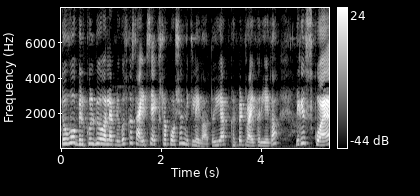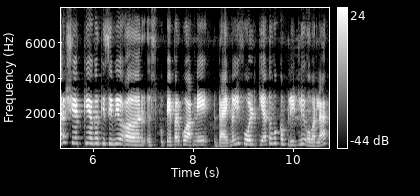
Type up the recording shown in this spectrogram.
तो वो बिल्कुल भी ओवरलैप नहीं होगा, उसका साइड से एक्स्ट्रा पोर्शन निकलेगा। तो ये आप घर पे ट्राई करिएगा। लेकिन स्क्वायर शेप के अगर किसी भी पेपर को आपने डायगनली फोल्ड किया तो वो कम्प्लीटली ओवरलैप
